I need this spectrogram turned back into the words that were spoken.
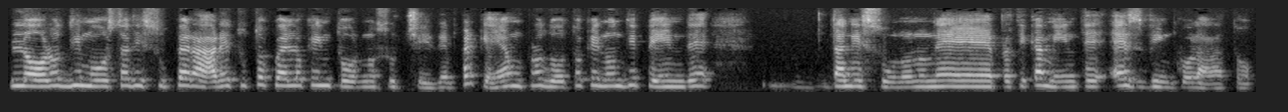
l'oro dimostra di superare tutto quello che intorno succede, perché è un prodotto che non dipende da nessuno, non è praticamente è svincolato.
